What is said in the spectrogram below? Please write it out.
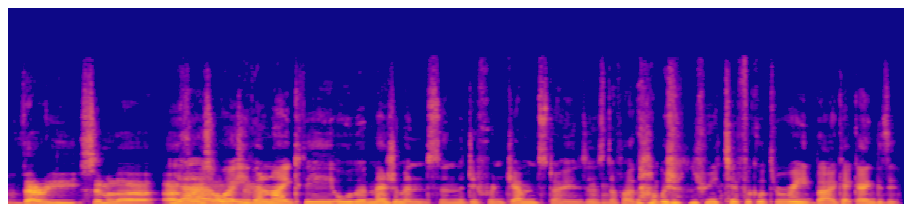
very similar uh, yeah, well, even like the all the measurements and the different gemstones and Mhm. stuff like that, which was really difficult to read, but I kept going because it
